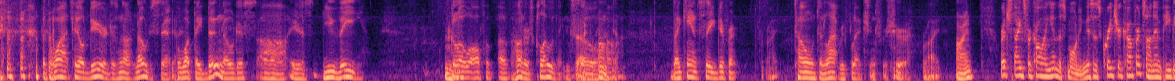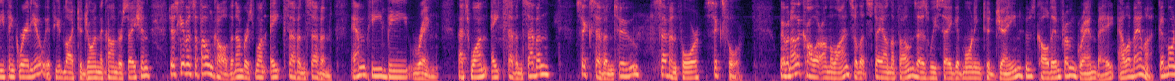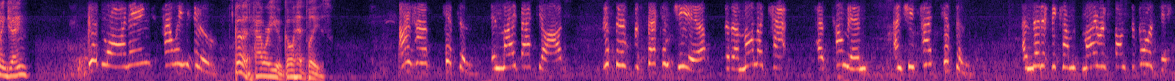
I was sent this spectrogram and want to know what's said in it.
but the white-tailed deer does not notice that. But what they do notice uh, is UV glow off of, of hunter's clothing. Exactly. So Oh, uh, yeah. they can see different Right, tones and light reflections for sure. right. All right. Rich, thanks for calling in this morning. This is Creature Comforts on MPB Think Radio. If you'd like to join the conversation, just give us a phone call. The number is 1 877 MPB Ring. That's 1 877 672 7464. We have another caller on the line, so let's stay on the phones as we say good morning to Jane, who's called in from Grand Bay, Alabama. Good morning, Jane. Good morning. How are you? Good. How are you? Go ahead, please. I have kittens in my backyard. This is the second year that a mama cat has come in and she's had kittens. And then it becomes my responsibility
